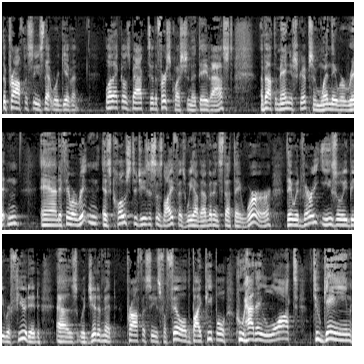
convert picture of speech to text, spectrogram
the prophecies that were given? Well, that goes back to the first question that Dave asked about the manuscripts and when they were written. And if they were written as close to Jesus' life as we have evidence that they were, they would very easily be refuted as legitimate prophecies fulfilled by people who had a lot to gain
